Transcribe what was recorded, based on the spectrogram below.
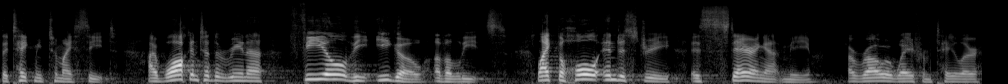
They take me to my seat. I walk into the arena, feel the ego of elites. Like the whole industry is staring at me, a row away from Taylor,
